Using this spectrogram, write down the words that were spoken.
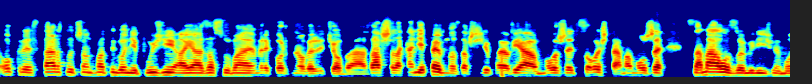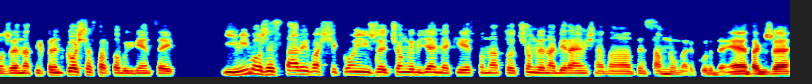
okres startu, czy dwa tygodnie później, a ja zasuwałem rekordy nowe życiowe, a zawsze taka niepewność zawsze się pojawiała, może coś tam, a może za mało zrobiliśmy, może na tych prędkościach startowych więcej, i mimo, że stary właśnie koń, że ciągle wiedziałem, jakie jest to na to, ciągle nabierałem się na, na ten sam numer, kurde, nie? Także,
